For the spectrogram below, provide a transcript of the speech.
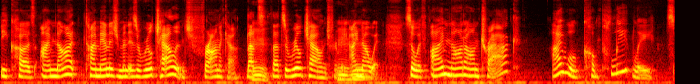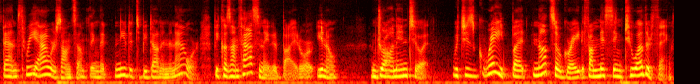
Because I'm not time management is a real challenge for Annika. That's mm. that's a real challenge for me. I mm-hmm. know it. So if I'm not on track, I will completely spend three hours on something that needed to be done in an hour because I'm fascinated by it or, you know, I'm drawn into it, which is great, but not so great if I'm missing two other things,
